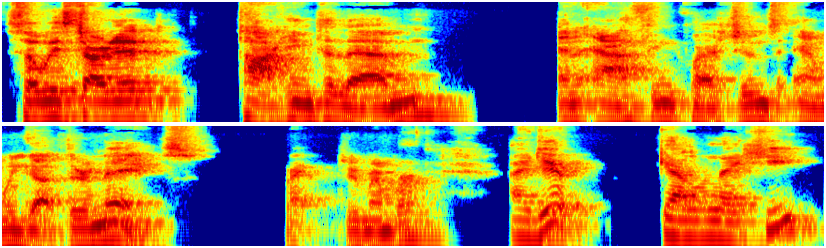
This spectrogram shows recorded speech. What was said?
So we started talking to them and asking questions, and we got their names. Right. Do you remember? I do. Galilee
